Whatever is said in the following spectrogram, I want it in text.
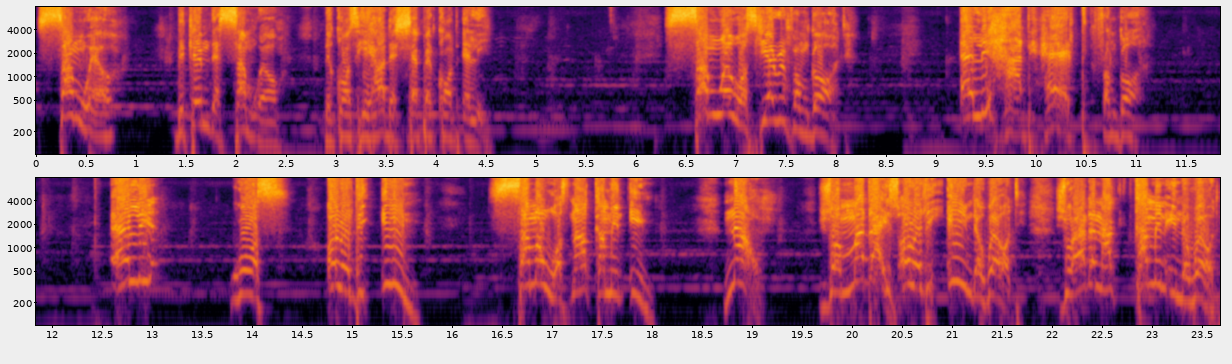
Samuel became the Samuel because he had a shepherd called Eli. Samuel was hearing from God. Eli had heard from God. Eli was already in. Someone was now coming in. Now, your mother is already in the world. You are not coming in the world.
